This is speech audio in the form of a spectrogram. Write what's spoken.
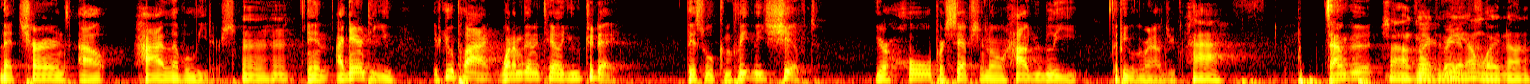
that churns out high level leaders. Mm-hmm. And I guarantee you, if you apply what I'm going to tell you today, this will completely shift your whole perception on how you lead the people around you. Ha. Sound good? Sounds good a to me. I'm waiting on it.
